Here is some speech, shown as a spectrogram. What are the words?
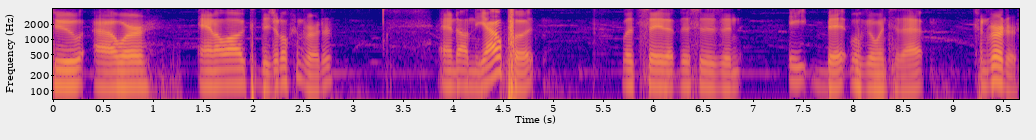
to our analog to digital converter. And on the output, let's say that this is an 8-bit, we'll go into that, converter.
